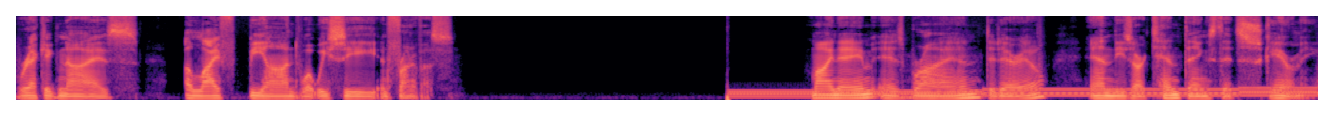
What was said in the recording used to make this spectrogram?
recognize a life beyond what we see in front of us. My name is Brian D'Addario, and these are 10 things that scare me.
